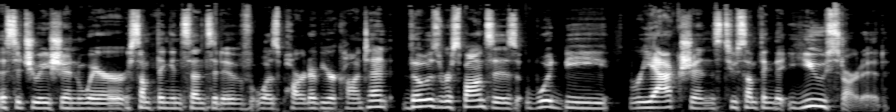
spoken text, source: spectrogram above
a situation where something insensitive was part of your content, those responses would be reactions to something that you started.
